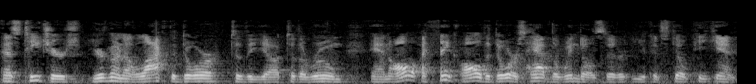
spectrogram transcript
as teachers, you're going to lock the door to the uh, to the room, and all I think all the doors have the windows that are, you can still peek in.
